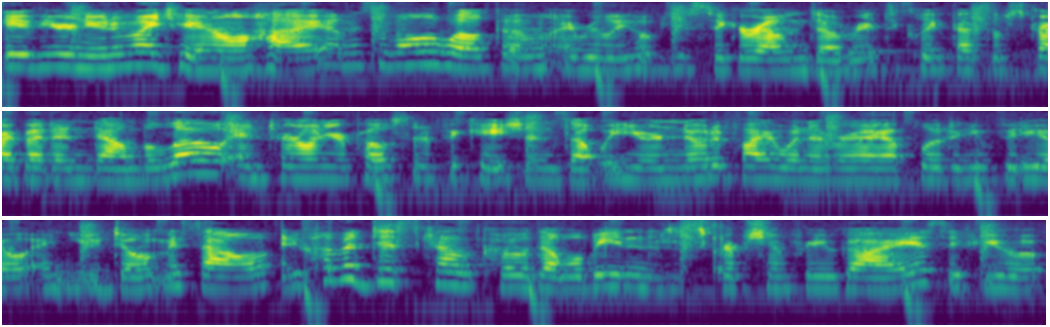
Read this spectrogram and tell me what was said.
If you're new to my channel, hi, I'm Isabella, welcome. I really hope you stick around don't forget to click that subscribe button down below and turn on your post notifications. That way you're notified whenever I upload a new video and you don't miss out. I do have a discount code that will be in the description for you guys if you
